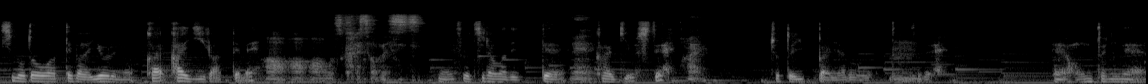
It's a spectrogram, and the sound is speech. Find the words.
仕事終わってから夜のか会議があってね。うはあはあはあお疲れ様です。ねそちらまで行ってね。会議をしてはい。ちょっと一杯やろううんということで、えー本当にね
